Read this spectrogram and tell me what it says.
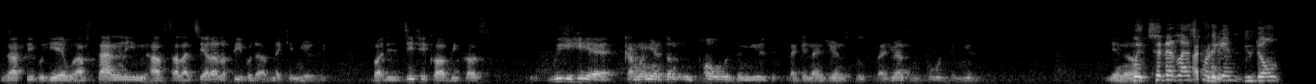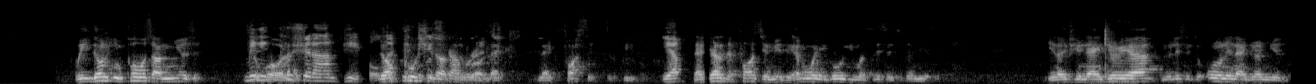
We have people here, we have Stanley, we have Salatiel, a lot of people that are making music. But it's difficult because we here, Cameroonians don't impose the music like the Nigerians do. Nigerians impose the music. You know. Wait, say that last part again. You don't. We don't impose our music. Meaning push like, it on people. Don't push it on the world, like like force it to people. Yep. Nigerians they force your music. Everywhere you go, you must listen to the music. You know, if you're Nigeria, you listen to only Nigerian music.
